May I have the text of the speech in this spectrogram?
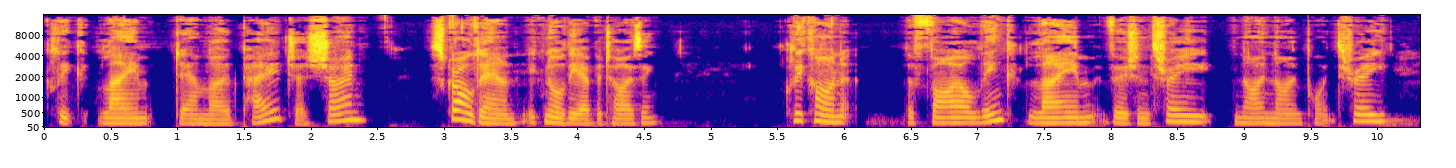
Click LAME Download page as shown. Scroll down, ignore the advertising. Click on the file link LAME version 3.99.3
